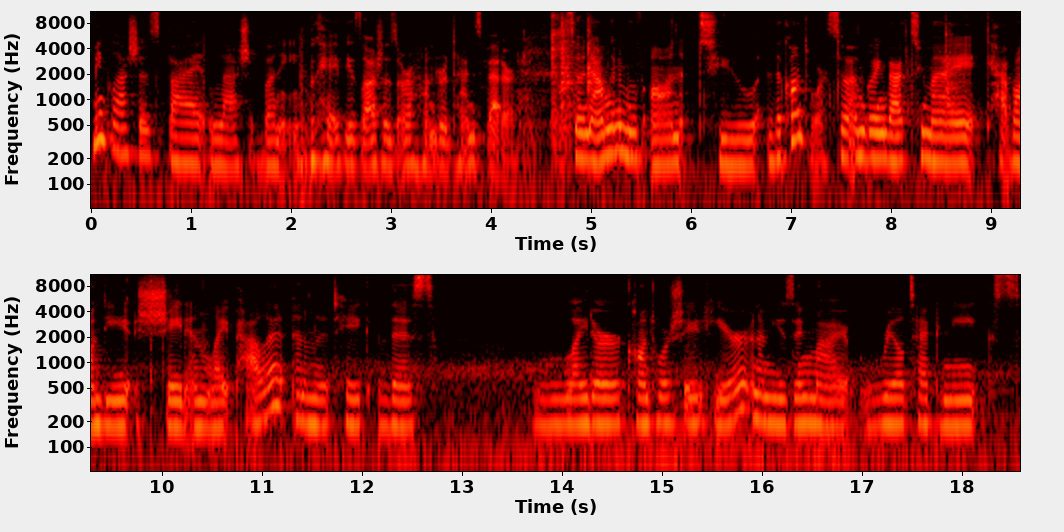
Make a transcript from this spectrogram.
Mink Lashes by Lash Bunny. Okay, these lashes are a hundred times better. So now I'm gonna move on to the contour. So I'm going back to my Kat Von D Shade and Light palette and I'm gonna take this lighter contour shade here and I'm using my Real Techniques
